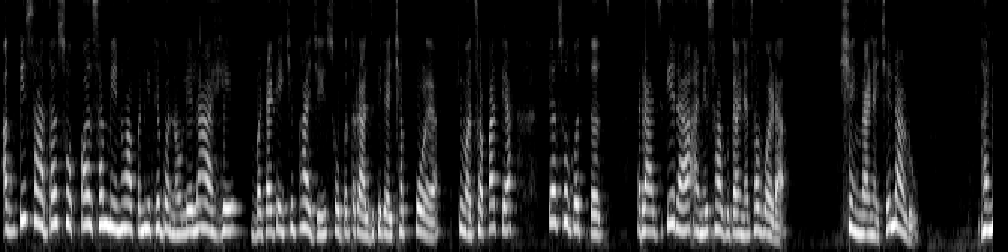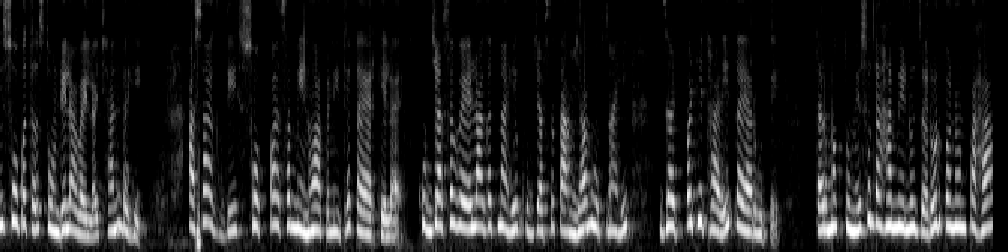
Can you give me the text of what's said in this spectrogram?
अगदी साधा सोपा असा मेनू आपण इथे बनवलेला आहे. बटाट्याची भाजी सोबत राजगिऱ्याच्या पोळ्या किंवा चपात्या त्यासोबतच राजगिरा आणि साबुदाण्याचा वडा शेंगदाण्याचे लाडू आणि सोबतच तोंडी लावायला छान दही. असा अगदी सोपा असा मेनू आपण इथे तयार केला आहे. खूप जास्त वेळ लागत नाही खूप जास्त तामझाम होत नाही झटपट ही थाळी तयार होते. तर मग तुम्ही सुद्धा हा मेनू जरूर बनवून पहा.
